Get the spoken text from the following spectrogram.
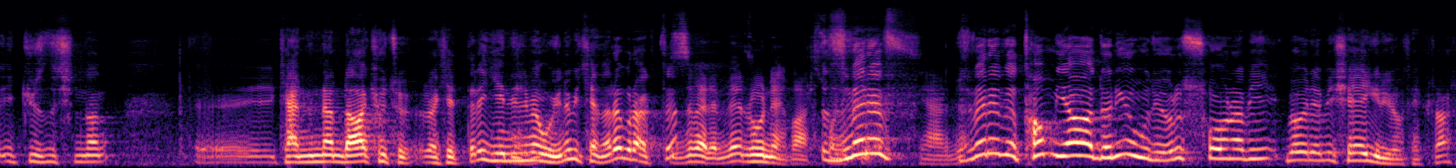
ilk yüz dışından e, kendinden daha kötü raketlere yenilme oyunu bir kenara bıraktı. Zverev ve Rune var. Zverev, yerde. Zverev de tam ya dönüyor mu diyoruz. Sonra bir böyle bir şeye giriyor tekrar.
